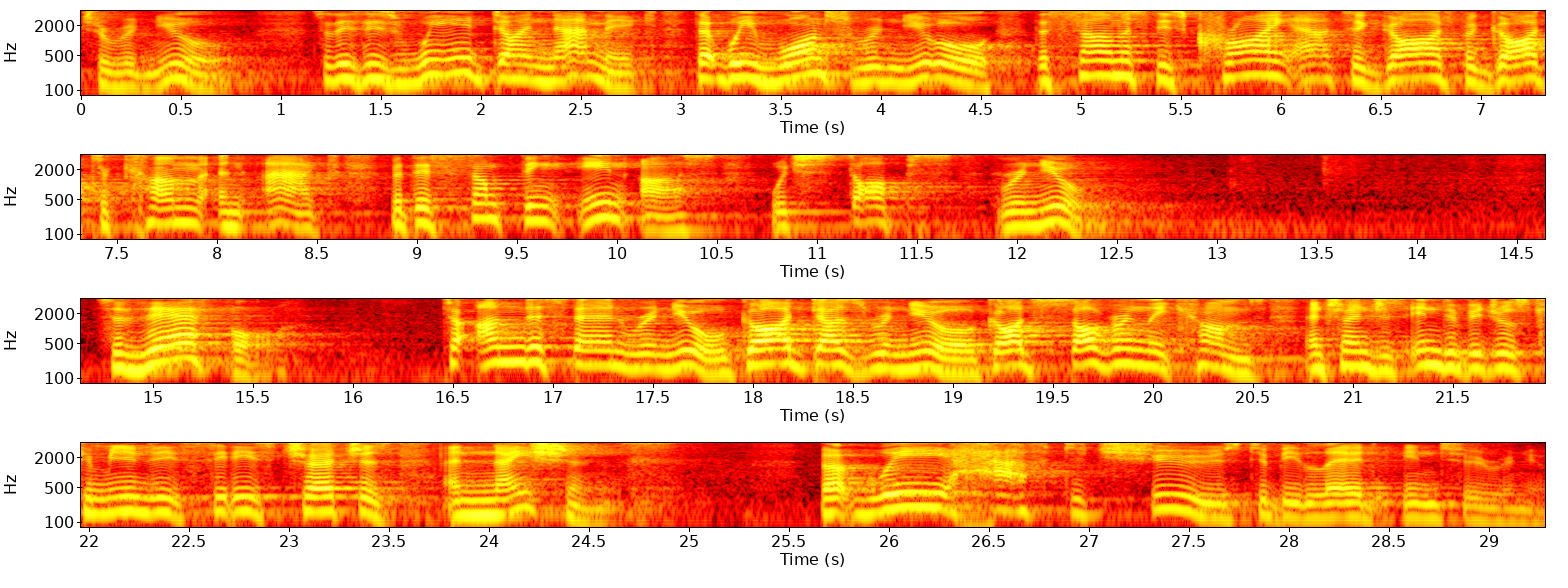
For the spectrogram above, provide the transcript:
to renewal. So there's this weird dynamic that we want renewal. The psalmist is crying out to God for God to come and act, but there's something in us which stops renewal. So, therefore, to understand renewal, God does renewal. God sovereignly comes and changes individuals, communities, cities, churches, and nations. But we have to choose to be led into renewal.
